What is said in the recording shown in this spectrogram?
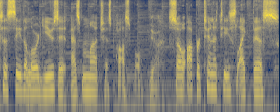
to see the Lord use it as much as possible. Yeah. So, opportunities like this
